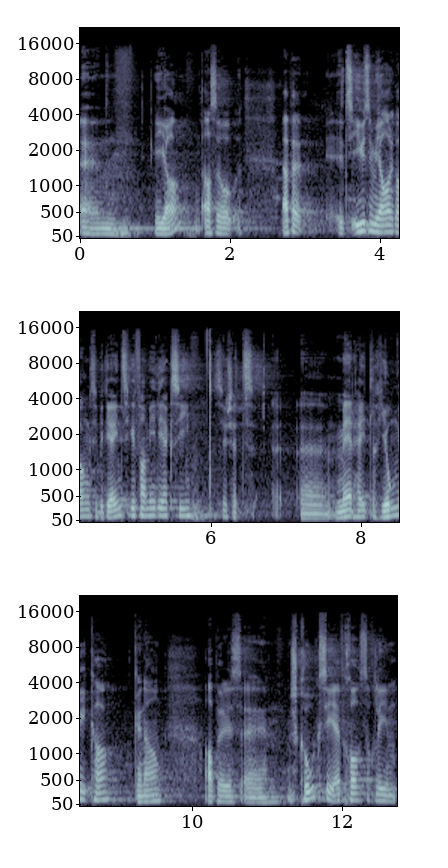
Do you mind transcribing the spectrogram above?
Ähm, ja, also eben, jetzt in unserem Jahrgang waren wir die einzige Familie. Es war jetzt äh, mehrheitlich Junge, gehabt, genau. Aber es war äh, cool, gewesen, einfach auch so ein bisschen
